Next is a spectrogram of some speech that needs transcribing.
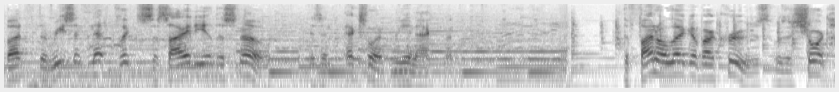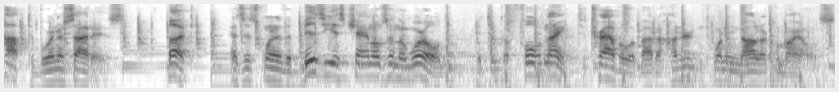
But the recent Netflix Society of the Snow is an excellent reenactment. The final leg of our cruise was a short hop to Buenos Aires, but as it's one of the busiest channels in the world, it took a full night to travel about 120 nautical miles.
